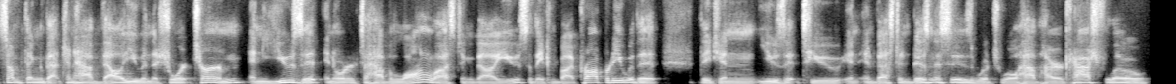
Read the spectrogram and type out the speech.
something that can have value in the short term and use it in order to have a long lasting value so they can buy property with it they can use it to in, invest in businesses which will have higher cash flow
